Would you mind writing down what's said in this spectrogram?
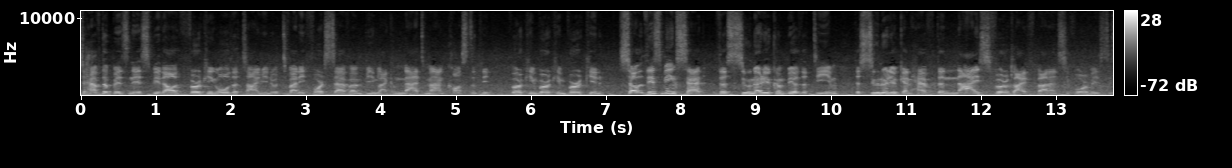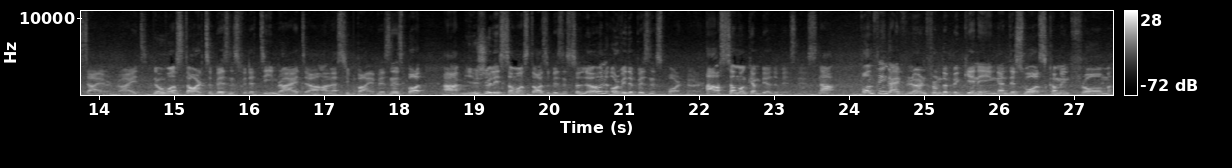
to have the business without working all the time, you know, 24-7, being like a madman, constantly working, working, working. So this being said, the sooner you can build a team, the sooner you can have the nice work-life balance you've always desired, right? No one starts a business with a team, right? Uh, unless you buy a business, but um, usually someone starts a business alone or with a business partner. How someone can build a business. Now, one thing I've learned from the beginning, and this was coming from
